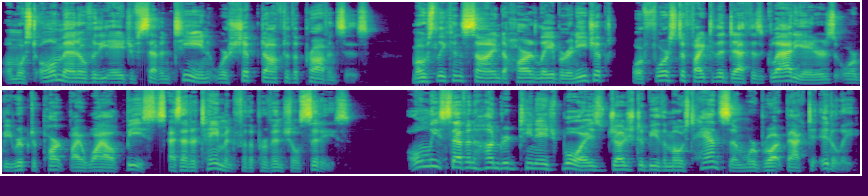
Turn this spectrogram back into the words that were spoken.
almost all men over the age of 17 were shipped off to the provinces, mostly consigned to hard labor in Egypt or forced to fight to the death as gladiators or be ripped apart by wild beasts as entertainment for the provincial cities. Only 700 teenage boys judged to be the most handsome were brought back to Italy,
